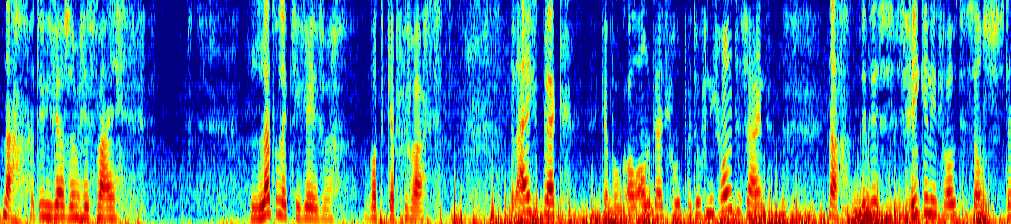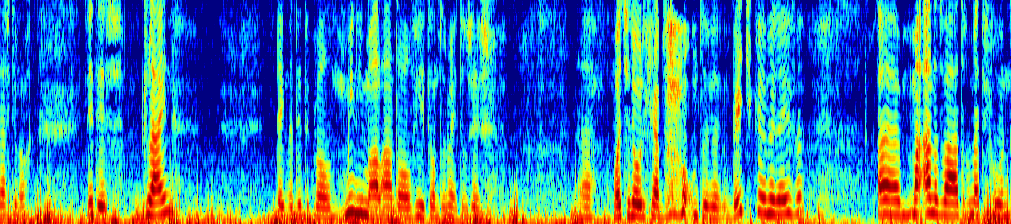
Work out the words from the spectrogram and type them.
nou, het universum heeft mij letterlijk gegeven wat ik heb gevraagd. Een eigen plek. Ik heb ook al altijd geroepen, het hoeft niet groot te zijn. Nou, dit is zeker niet groot. Zelfs sterker nog, dit is klein. Ik denk dat dit ook wel een minimaal aantal vierkante meters is. Uh, wat je nodig hebt om te een beetje kunnen leven. Uh, maar aan het water met groen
